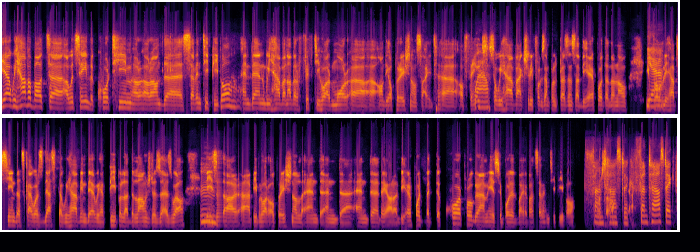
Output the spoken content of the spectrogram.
Yeah, we have about, uh, I would say, in the core team around uh, 70 people. And then we have another 50 who are more uh, on the operational side uh, of things. Wow. So we have actually, for example, presence at the airport. I don't know, you yeah. probably have seen the Skywards desk that we have in there. We have people at the lounges as well. Mm. These are uh, people who are operational and and uh, and they are at the airport. But the core program is supported by about 70 people. Fantastic, so. yeah. fantastic.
